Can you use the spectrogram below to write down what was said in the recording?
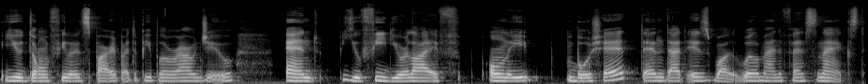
you don't feel inspired by the people around you, and you feed your life only bullshit, then that is what will manifest next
